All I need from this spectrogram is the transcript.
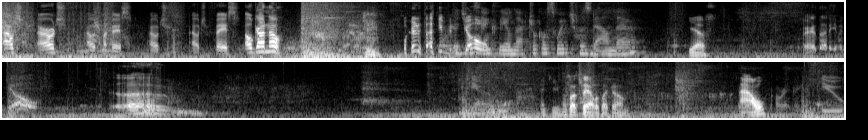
Ouch! Ouch! Ouch, my face. Ouch. Ouch. Face. Oh god, no! Where did that even Did you go? think the electrical switch was down there? Yes. Where did that even go? Ugh. Thank you. I was about to say, I was like, um. Ow. Alright, right here. You.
